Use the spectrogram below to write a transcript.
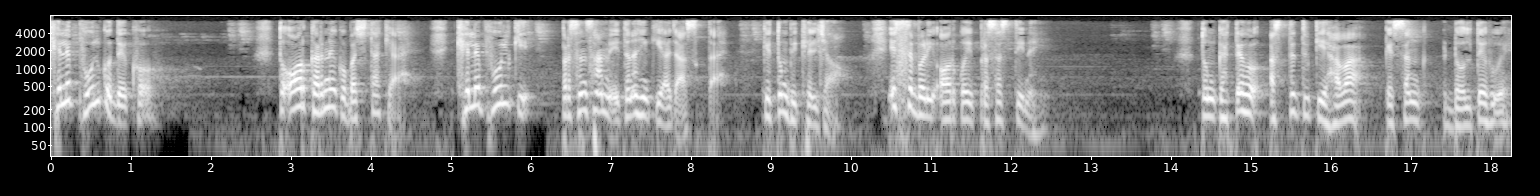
खिले फूल को देखो तो और करने को बचता क्या है? खिले फूल की प्रशंसा में इतना ही किया जा सकता है। कि तुम भी खिल जाओ। इससे बड़ी और कोई प्रशस्ति नहीं। तुम कहते हो, अस्तित्व की हवा के संग डोलते हुए।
